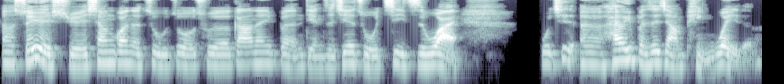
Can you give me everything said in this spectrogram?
呃水野学相关的著作，除了刚刚那一本《点子接足记》之外，我记得呃还有一本是讲品味的，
